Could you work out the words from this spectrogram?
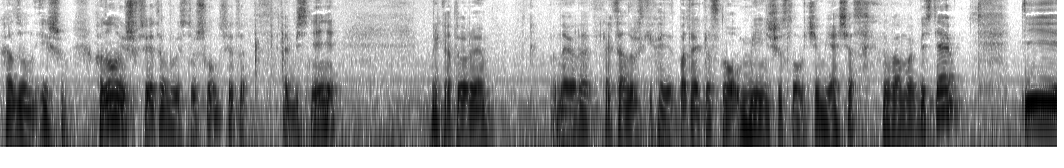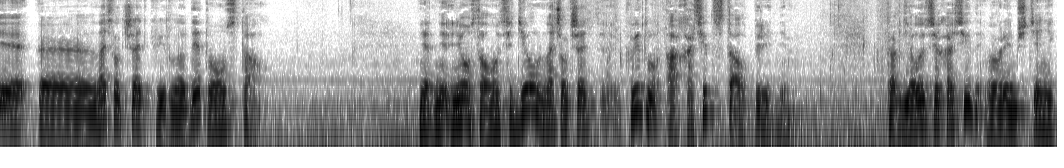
Хазон Ишу. Хазон Ишу все это выслушал, все это объяснение, на которое, наверное, Александровский ходит потратил снова меньше слов, чем я сейчас вам объясняю, и э, начал читать квитл. А до этого он встал – нет, не, он встал, он сидел, начал читать Квитл, а Хасид встал перед ним. Как делают все хасиды во время чтения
